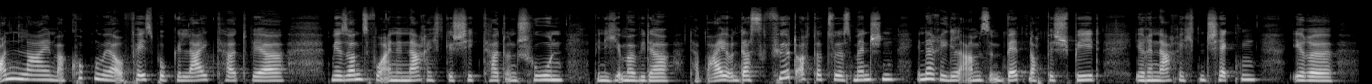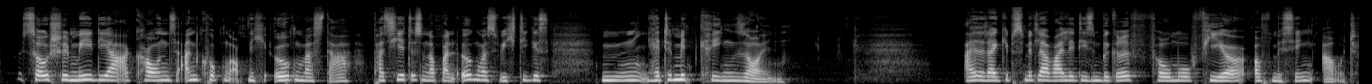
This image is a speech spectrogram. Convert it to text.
Online, mal gucken, wer auf Facebook geliked hat, wer mir sonst wo eine Nachricht geschickt hat und schon bin ich immer wieder dabei. Und das führt auch dazu, dass Menschen in der Regel abends im Bett noch bis spät ihre Nachrichten checken, ihre Social Media Accounts angucken, ob nicht irgendwas da passiert ist und ob man irgendwas Wichtiges hm, hätte mitkriegen sollen. Also da gibt es mittlerweile diesen Begriff FOMO, Fear of Missing Out.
